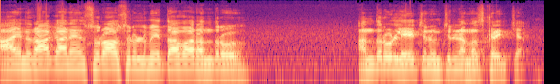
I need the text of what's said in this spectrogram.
ఆయన రాగానే సురాసురులు మిగతా వారందరూ అందరూ లేచి నుంచుని నమస్కరించారు.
